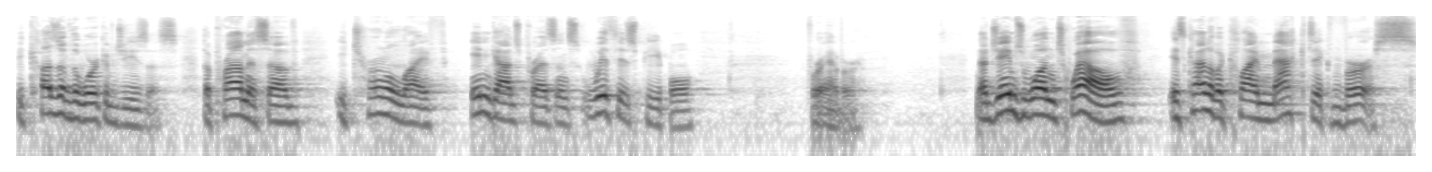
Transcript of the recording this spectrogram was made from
because of the work of Jesus the promise of eternal life in God's presence with His people forever. Now, James 1:12 is kind of a climactic verse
